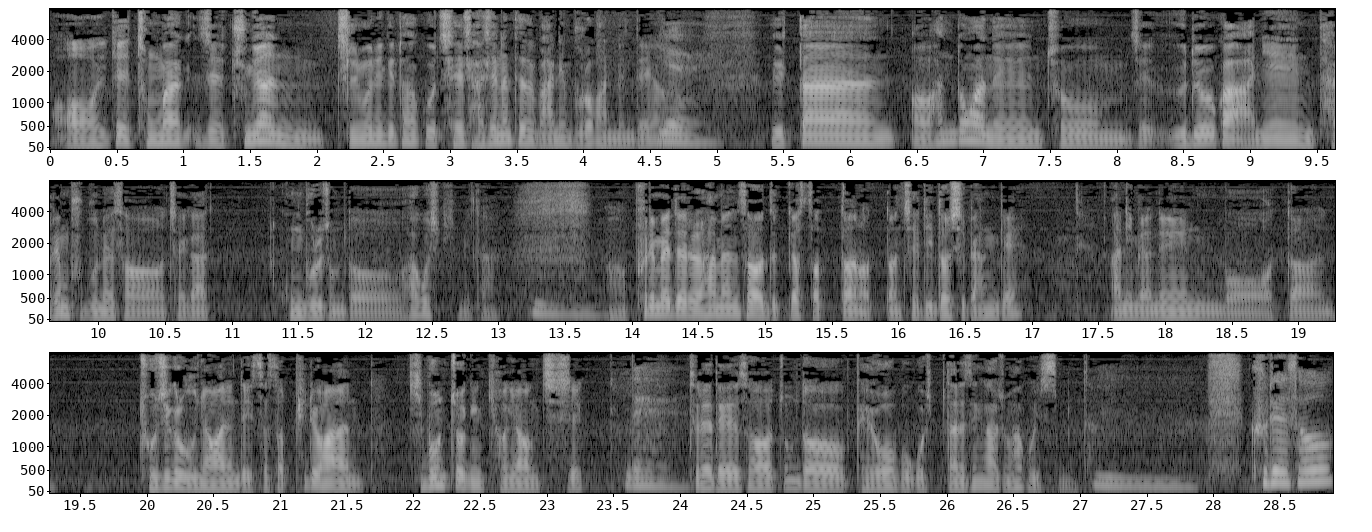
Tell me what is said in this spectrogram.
어 이게 정말 이제 중요한 질문이기도 하고 제 자신한테도 많이 물어봤는데요. 예. 일단 어, 한동안은 좀 이제 의료가 아닌 다른 부분에서 제가 공부를 좀 더 하고 싶습니다. 음. 어, 프리메드를 하면서 느꼈었던 어떤 제 리더십의 한계 아니면은 뭐 어떤 조직을 운영하는 데 있어서 필요한 기본적인 경영 지식들에 네. 대해서 좀 더 배워보고 싶다는 생각을 좀 하고 있습니다. 음. 그래서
